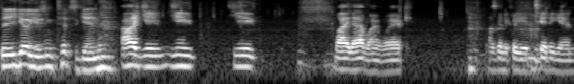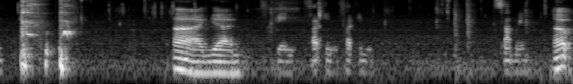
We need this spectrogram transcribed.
There you go, using tips again. Oh, you, you, you. Wait, that won't work. I was gonna call you a tit again. Ah, God. Fucking, fucking, fucking. Something. Oh,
